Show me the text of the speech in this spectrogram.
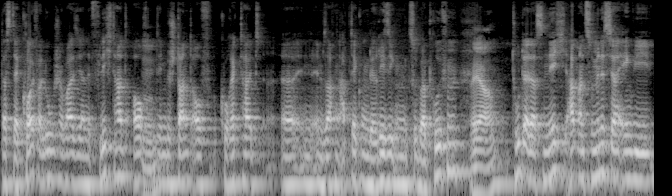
dass der Käufer logischerweise ja eine Pflicht hat, auch mhm. den Bestand auf Korrektheit äh, in, in, Sachen Abdeckung der Risiken zu überprüfen. Ja. Tut er das nicht, hat man zumindest ja irgendwie.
